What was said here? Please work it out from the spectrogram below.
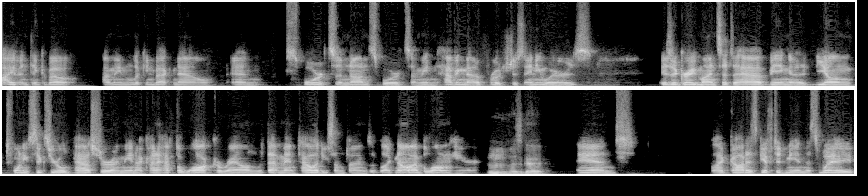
I even think about I mean, looking back now and sports and non-sports, I mean, having that approach just anywhere is is a great mindset to have being a young 26-year-old pastor. I mean, I kind of have to walk around with that mentality sometimes of like, no, I belong here Mm, that's good. And like God has gifted me in this way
